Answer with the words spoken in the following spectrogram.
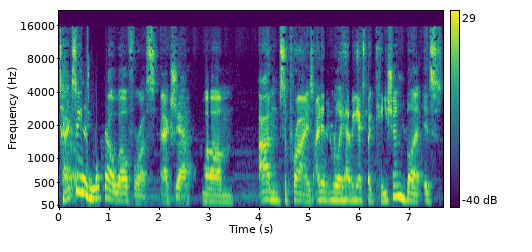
Texting has worked out well for us. Actually, Yeah. um, I'm surprised. I didn't really have any expectation, but it's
